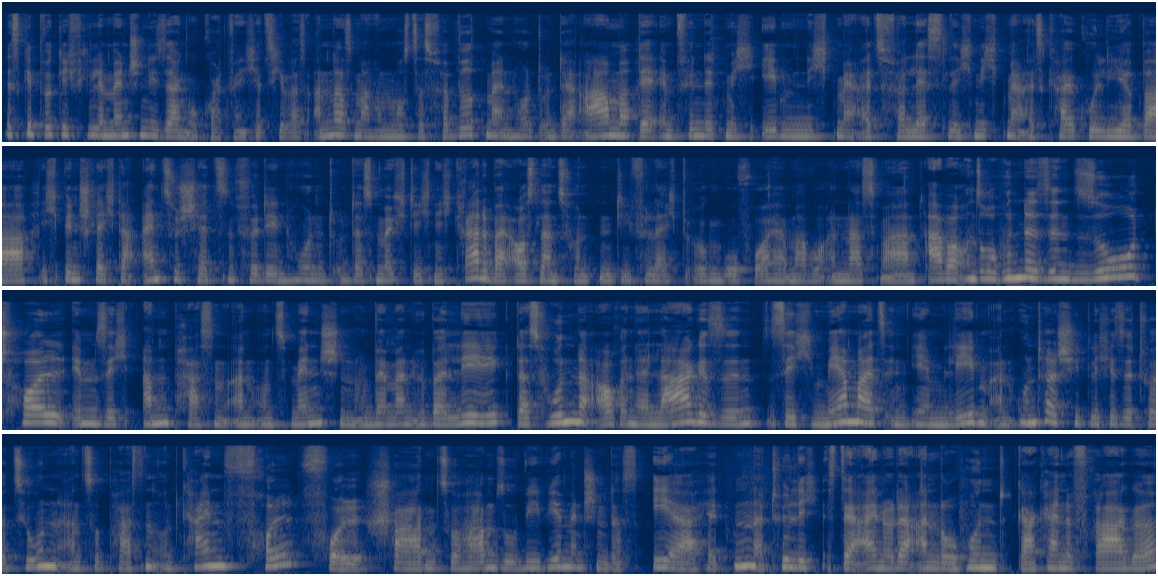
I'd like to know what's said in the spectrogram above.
es gibt wirklich viele Menschen, die sagen, oh Gott, wenn ich jetzt hier was anders machen muss, das verwirrt meinen Hund und der Arme, der empfindet mich eben nicht mehr als verlässlich, nicht mehr als kalkulierbar. Ich bin schlechter einzuschätzen für den Hund und das möchte ich nicht, gerade bei Auslandshunden, die vielleicht irgendwo vorher mal woanders waren. Aber unsere Hunde sind so toll im sich anpassen an uns Menschen und wenn man überlegt, dass Hunde Hunde auch in der Lage sind, sich mehrmals in ihrem Leben an unterschiedliche Situationen anzupassen und keinen Voll-Voll-Schaden zu haben, so wie wir Menschen das eher hätten. Natürlich ist der ein oder andere Hund, gar keine Frage,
